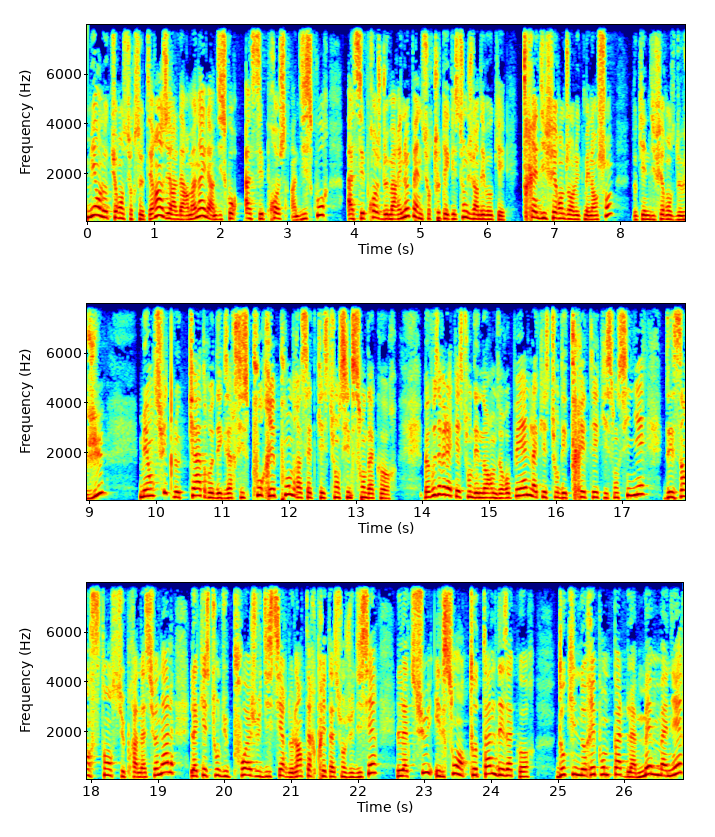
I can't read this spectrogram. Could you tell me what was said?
Mais en l'occurrence, sur ce terrain, Gérald Darmanin, il a un discours assez proche, un discours assez proche de Marine Le Pen sur toutes les questions que je viens d'évoquer. Très différent de Jean-Luc Mélenchon. Donc il y a une différence de vue. Mais ensuite, le cadre d'exercice pour répondre à cette question, s'ils sont d'accord. Ben, vous avez la question des normes européennes, la question des traités qui sont signés, des instances supranationales, la question du poids judiciaire, de l'interprétation judiciaire. Là-dessus, ils sont en total désaccord. Donc, ils ne répondent pas de la même manière,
